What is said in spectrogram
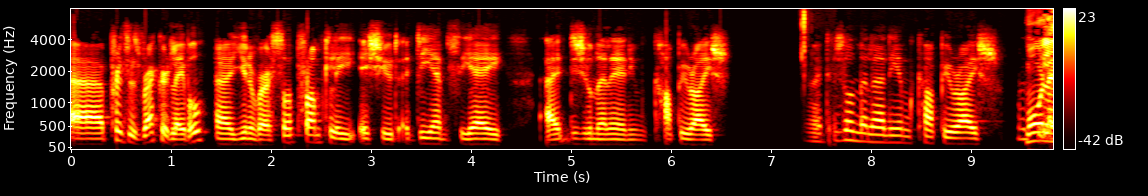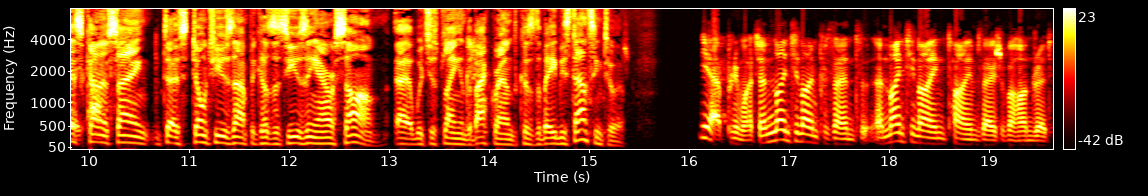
Uh, Prince's record label, uh, Universal, promptly issued a DMCA, uh, Digital Millennium Copyright. Uh, Digital Millennium Copyright. More or less, kind of saying, don't use that because it's using our song, uh, which is playing in the background because the baby's dancing to it. Yeah, pretty much. And 99%, and 99 times out of 100,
